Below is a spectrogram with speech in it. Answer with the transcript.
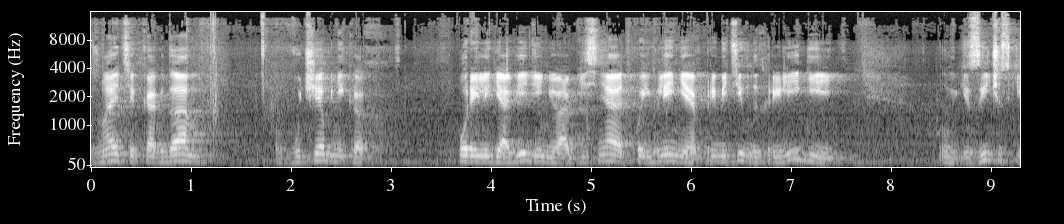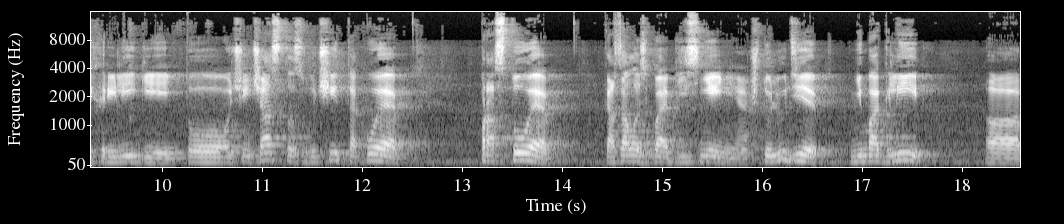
Знаете, когда в учебниках по религиоведению объясняют появление примитивных религий, языческих религий, то очень часто звучит такое простое, казалось бы, объяснение, что люди не могли э,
